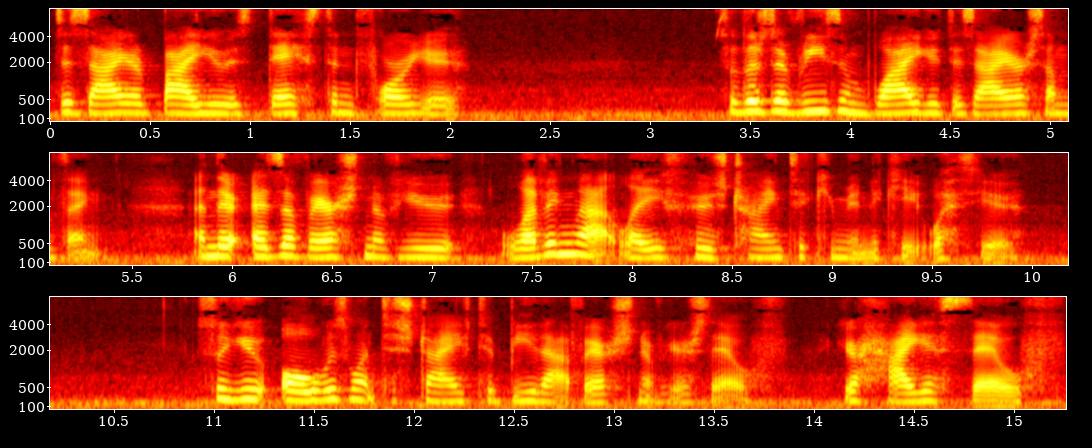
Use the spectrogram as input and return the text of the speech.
desired by you is destined for you. So there's a reason why you desire something. And there is a version of you living that life who's trying to communicate with you. So you always want to strive to be that version of yourself, your highest self.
